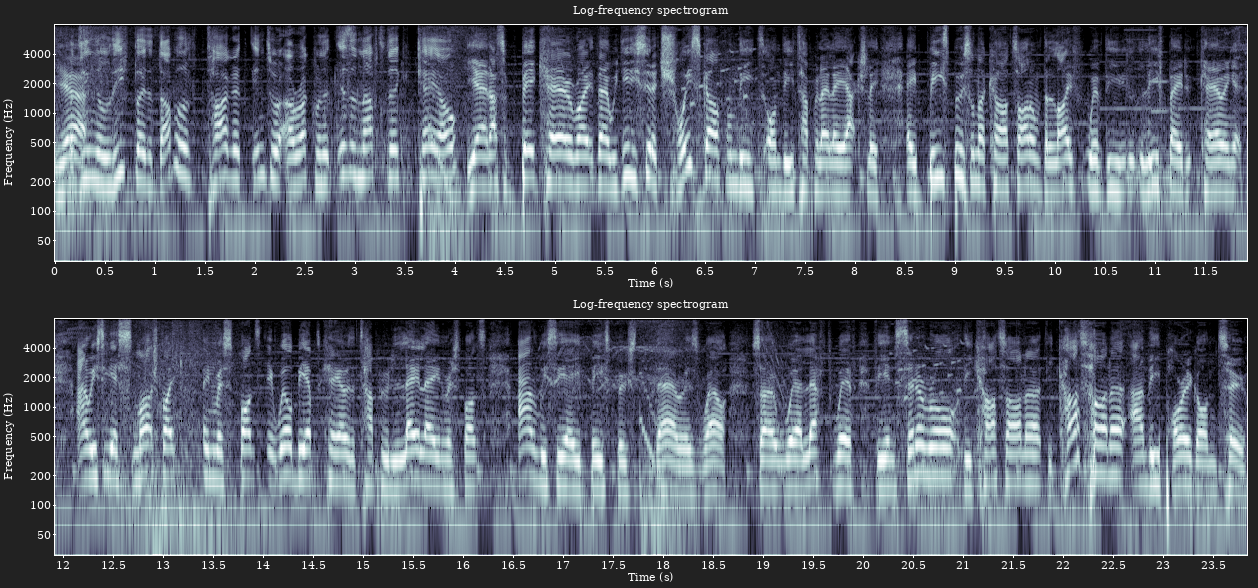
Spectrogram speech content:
Yeah. But a Leaf Blade, a double target into Araquanid is enough to take a KO. Yeah, that's a big KO right there. We did see a Choice Scarf on the on the Tapu Lele actually. A Beast Boost on the Kartana with the life with the Leaf Blade KOing it. And we see a Smart Strike in response. It will be able to KO the Tapu Lele in response. And we see a Beast Boost there as well. So we're left with the Incineroar, the Kartana, the Kartana, and the Porygon 2.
